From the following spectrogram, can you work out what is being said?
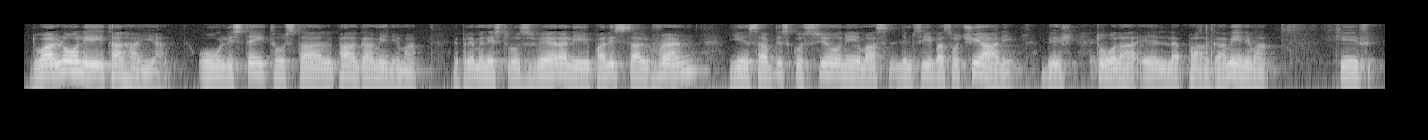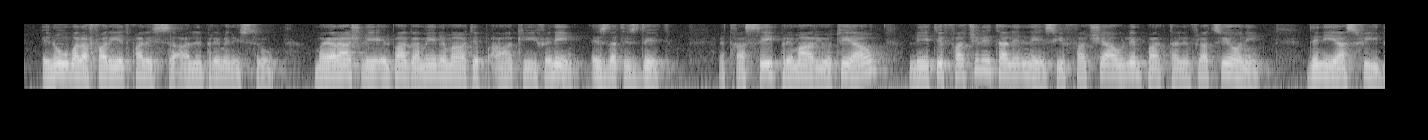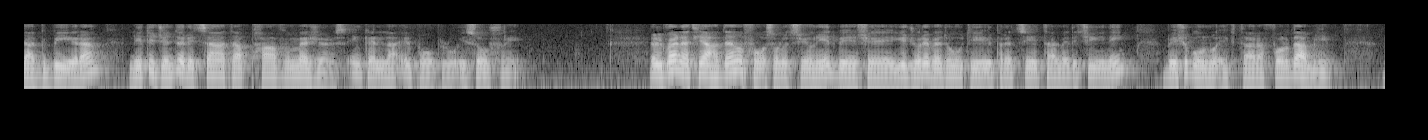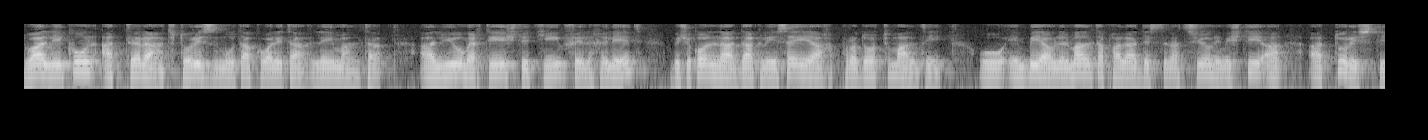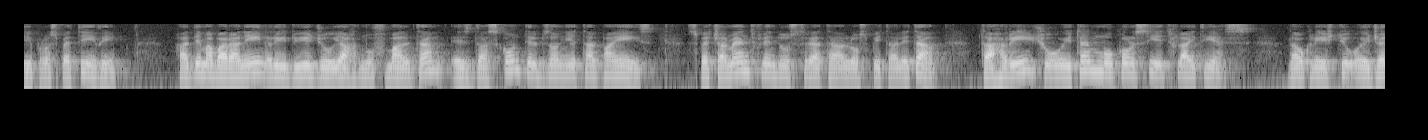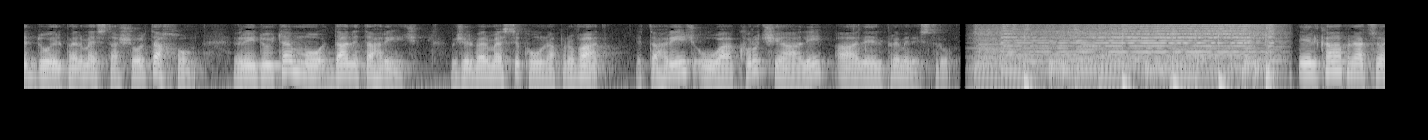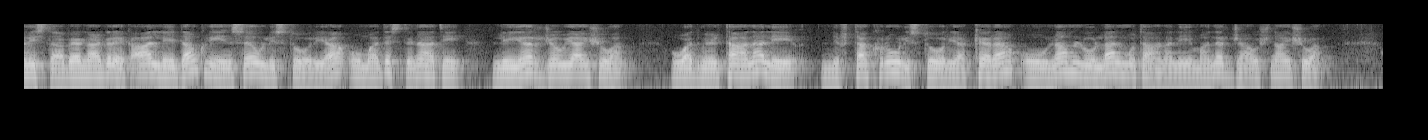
Dwar l-għoli tal-ħajja u l-istatus tal-paga minima, il-Prim Ministru żvela li bħalissa l-Gvern jinsab f'diskussjoni ma' l-imsieħba soċjali biex togħla l-paga minima. Kif inhuma l-affarijiet bħalissa, qal il-Prim Ministru, ma jarax li l-paga minima tibqa' kif inhi, iżda tiżdied. It-tħassib primarju tiegħu li tiffaċilita lin-nies jiffaċċjaw l-impatt tal-inflazzjoni Din hija sfida kbira li tiġi indirizzata b'half measures inkella il-poplu jsofri. Il-Gvern qed jaħdem fuq soluzzjonijiet biex jiġu riveduti l-prezzijiet tal-mediċini biex ikunu iktar affordabbli. Dwar li jkun attirat turiżmu ta' kwalità lejn Malta, qal li hu meħtieġ titjib fil-ħiliet biex ikollna dak li jsejjaħ prodott Malti u nbigħu lil Malta bħala destinazzjoni mixtieqa għat-turisti prospettivi. Ħaddiema barranin iridu jiġu jaħdmu f'Malta iżda skont il-bżonnijiet tal-pajjiż, speċjalment fl-industrija ta' l-ospitalità, b'taħriġ u jtemmu korsijiet fl-ITS. Dawk li jixtiequ jġeddu il-permess tax-xogħol tagħhom iridu jtemmu dan it-taħriġ biex il-permess ikun approvat. It-taħriġ huwa kruċjali, qal il-Prim Ministru. Il-Kap Nazzjonalista Bernard Grech qal li dawk li jinsew l-istorja huma destinati li jerġgħu jgħixuha. Huwa dmir tagħna li niftakru l-istorja kerha u nagħmlu l-almu tagħna li ma nerġgħux ngħixuha.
